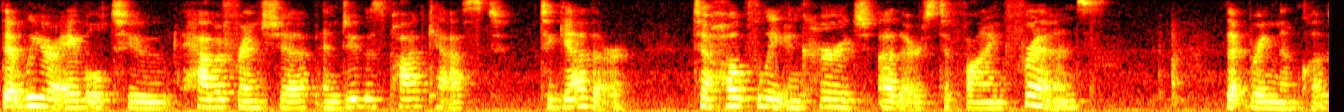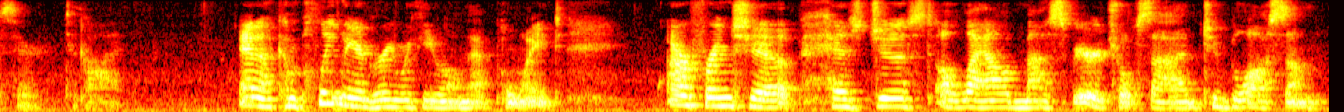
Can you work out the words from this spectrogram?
that we are able to have a friendship and do this podcast together to hopefully encourage others to find friends that bring them closer to God. And I completely agree with you on that point. Our friendship has just allowed my spiritual side to blossom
